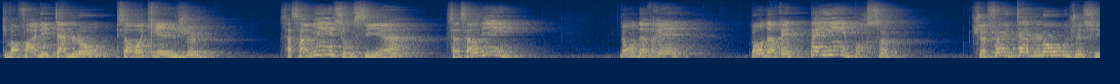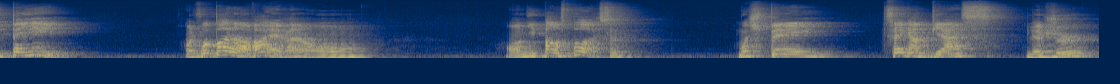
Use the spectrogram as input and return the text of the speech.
qui vont faire des tableaux, puis ça va créer le jeu. Ça sent bien, ça aussi, hein? Ça sent bien. Là, on devrait, là, on devrait être payé pour ça. Je fais un tableau, je suis payé. On le voit pas à l'envers, hein? On, on n'y pense pas à ça. Moi, je paye 50 pièces le jeu,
